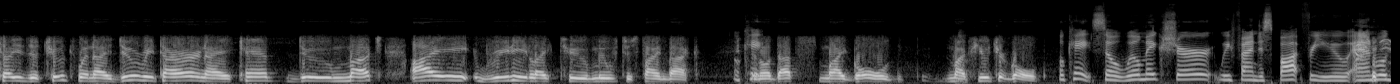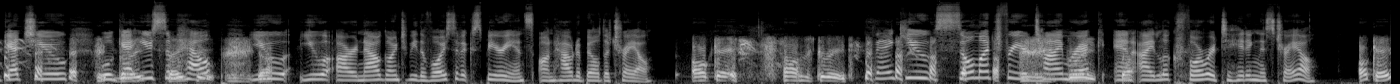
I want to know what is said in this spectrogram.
tell you the truth, when I do retire and I can't do much, I really like to move to Steinbach. Okay. You know, that's my goal, my future goal. Okay, so we'll make sure we find a spot for you and we'll get you we'll get Great, you some thank you. help. Yeah. You you are now going to be the voice of experience on how to build a trail. Okay, sounds great. Thank you so much for your time, Great. Rick, and I look forward to hitting this trail. okay,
